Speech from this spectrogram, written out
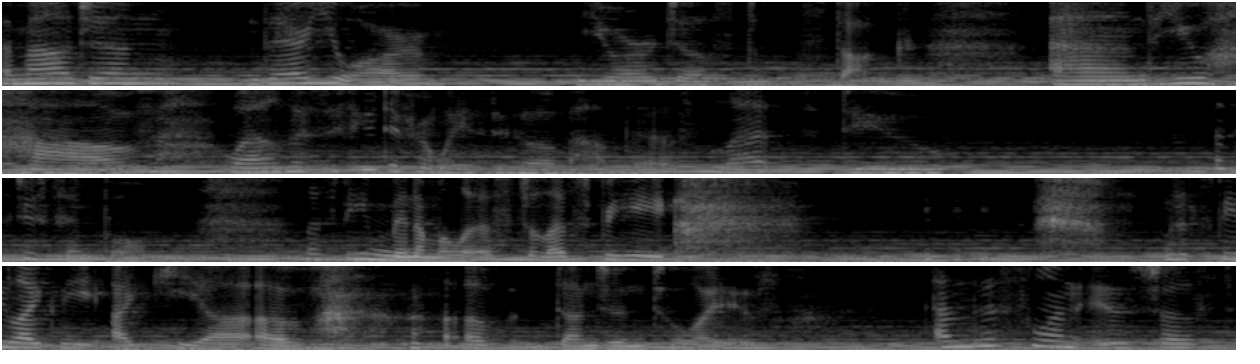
Imagine there you are, you're just stuck. And you have, well, there's a few different ways to go about this. Let's do, let's do simple. Let's be minimalist. Let's be, let's be like the IKEA of, of dungeon toys. And this one is just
